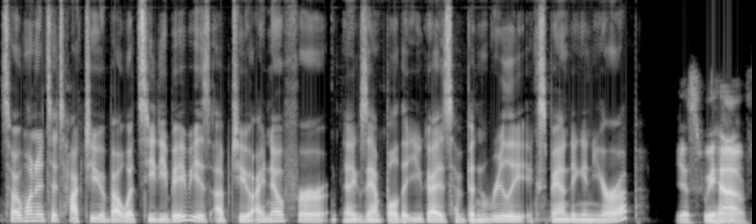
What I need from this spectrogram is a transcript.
So I wanted to talk to you about what CD Baby is up to. I know, for an example, that you guys have been really expanding in Europe. Yes, we have.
